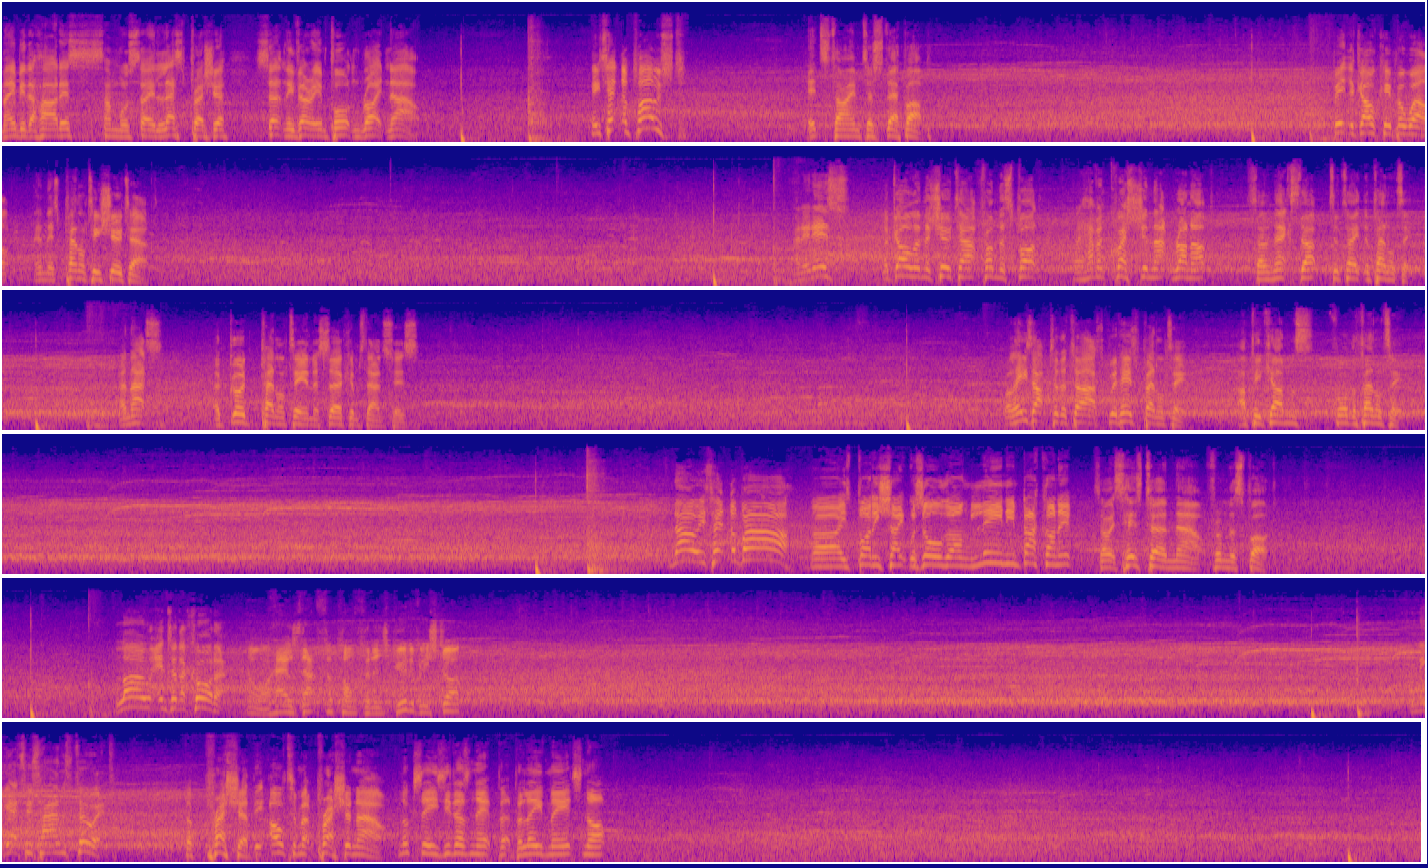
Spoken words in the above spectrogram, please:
Maybe the hardest, some will say less pressure, certainly very important right now. He's hit the post. It's time to step up. Beat the goalkeeper well in this penalty shootout. And it is a goal in the shootout from the spot. They haven't questioned that run-up. So next up to take the penalty. And that's a good penalty in the circumstances. Well, he's up to the task with his penalty. Up he comes for the penalty. No, he's hit the bar! Oh, his body shape was all wrong, leaning back on it. So it's his turn now from the spot. Low into the corner. Oh, how's that for confidence? Beautifully struck. And he gets his hands to it. The pressure, the ultimate pressure now. Looks easy, doesn't it? But believe me, it's not.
